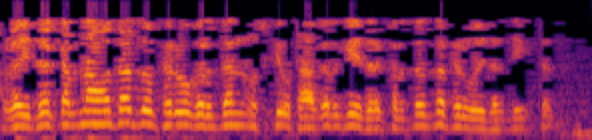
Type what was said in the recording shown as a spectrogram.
اگر ادھر کرنا ہوتا تو پھر وہ گردن اس کی اٹھا کر کے ادھر کرتا تھا، پھر وہ ادھر دیکھتا تھا۔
